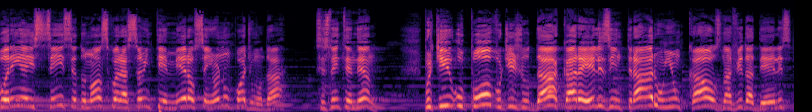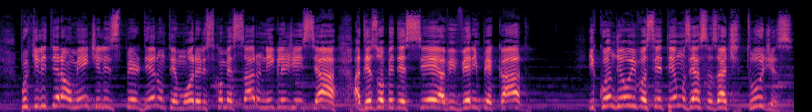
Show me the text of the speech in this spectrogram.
Porém, a essência do nosso coração em temer ao Senhor não pode mudar. Vocês estão entendendo? Porque o povo de Judá, cara, eles entraram em um caos na vida deles, porque literalmente eles perderam o temor, eles começaram a negligenciar, a desobedecer, a viver em pecado. E quando eu e você temos essas atitudes,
